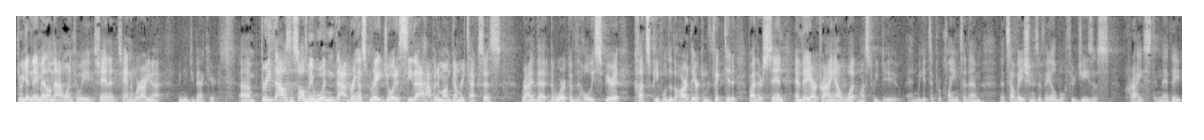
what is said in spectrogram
Can we get an amen on that one? Can we, Shannon, Shannon, where are you at? We need you back here. Um, 3,000 souls. I mean, wouldn't that bring us great joy to see that happen in Montgomery, Texas? Right? That the work of the Holy Spirit cuts people to the heart. They are convicted by their sin and they are crying out, What must we do? And we get to proclaim to them that salvation is available through Jesus Christ and that they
